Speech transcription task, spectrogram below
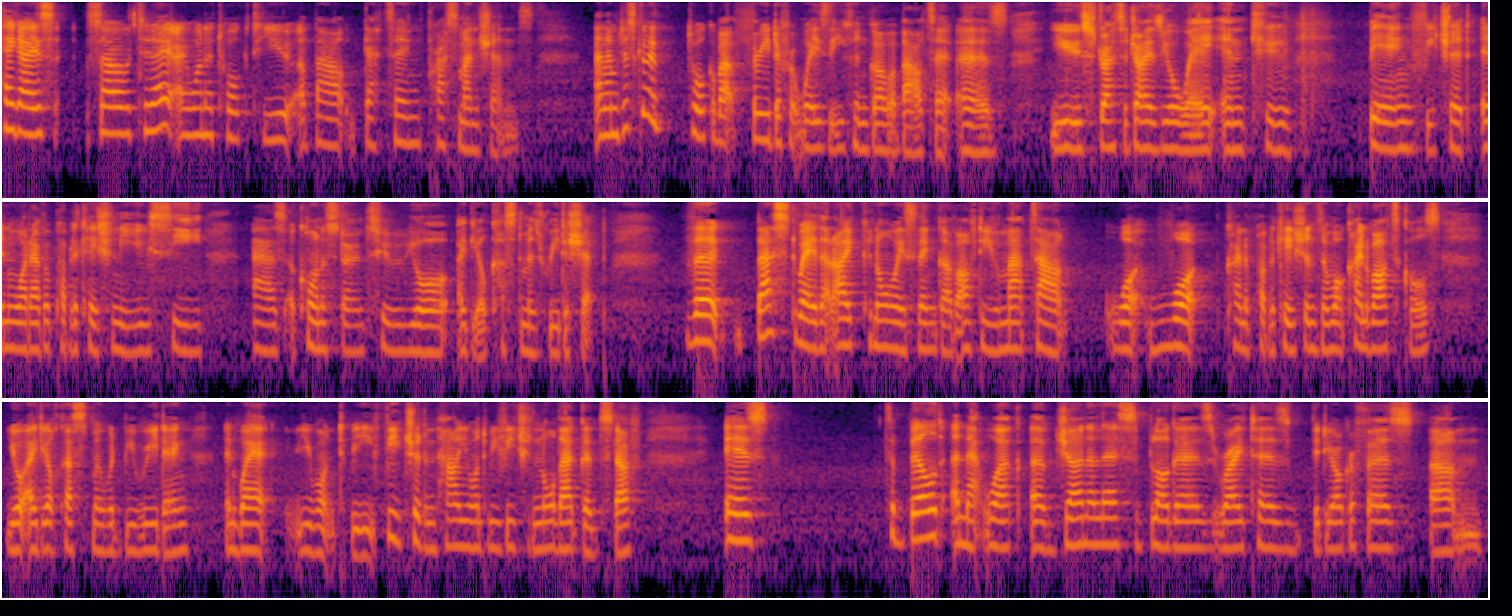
Hey guys, so today I want to talk to you about getting press mentions. And I'm just going to talk about three different ways that you can go about it as you strategize your way into being featured in whatever publication you see as a cornerstone to your ideal customer's readership. The best way that I can always think of after you've mapped out what what kind of publications and what kind of articles your ideal customer would be reading and where you want to be featured and how you want to be featured and all that good stuff is to build a network of journalists, bloggers, writers, videographers, um,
